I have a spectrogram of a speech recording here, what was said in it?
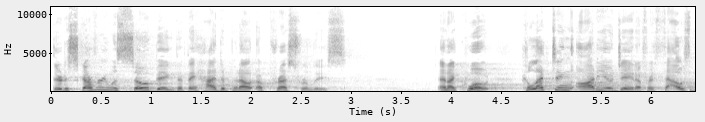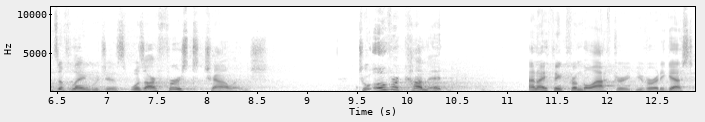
Their discovery was so big that they had to put out a press release. And I quote Collecting audio data for thousands of languages was our first challenge. To overcome it, and I think from the laughter you've already guessed,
